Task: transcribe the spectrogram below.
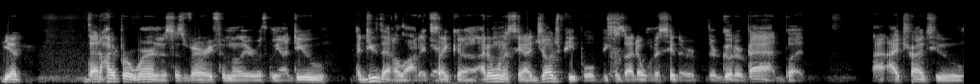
Yeah, that hyper awareness is very familiar with me. I do I do that a lot. It's yeah. like uh, I don't want to say I judge people because I don't want to say they're they're good or bad, but I, I try to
